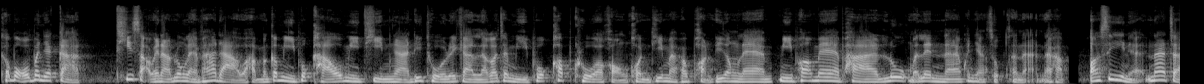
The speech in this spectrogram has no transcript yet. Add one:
เขาบอกว่าบรรยากาศที่สระว่ายน้ำโรงแรม 5 ดาวครับมันก็มีพวกเขามีทีมงานที่ทัวร์ด้วยกัน แล้วก็จะมีพวกครอบครัวของคนที่มาพักผ่อนที่โรงแรม มีพ่อแม่พาลูกมาเล่นน้ำกันอย่างสนุกสนานนะครับ ออซี่เนี่ยน่าจะ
